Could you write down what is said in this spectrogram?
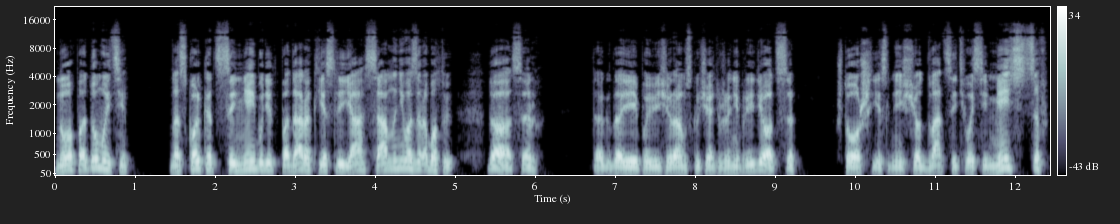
Но подумайте, насколько ценней будет подарок, если я сам на него заработаю. Да, сэр, тогда ей по вечерам скучать уже не придется. Что ж, если мне еще двадцать восемь месяцев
